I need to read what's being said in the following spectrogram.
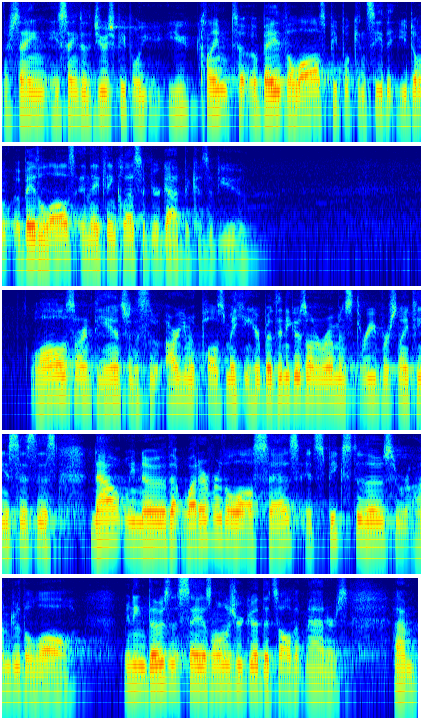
They're saying, he's saying to the Jewish people, you claim to obey the laws. People can see that you don't obey the laws, and they think less of your God because of you. Laws aren't the answer. This is the argument Paul's making here. But then he goes on in Romans 3, verse 19, he says this Now we know that whatever the law says, it speaks to those who are under the law, meaning those that say, as long as you're good, that's all that matters. Um,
